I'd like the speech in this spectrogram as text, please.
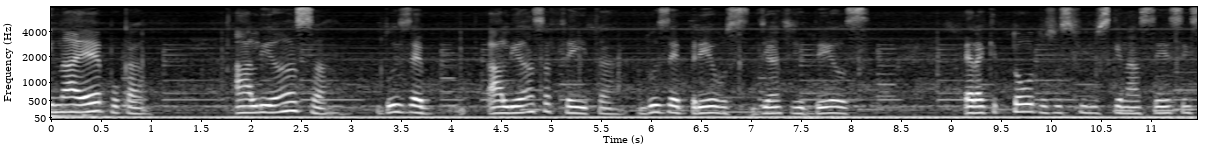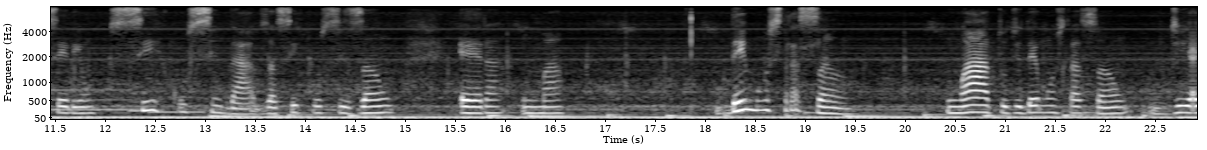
E na época a aliança dos a aliança feita dos hebreus diante de Deus era que todos os filhos que nascessem seriam circuncidados. A circuncisão era uma demonstração, um ato de demonstração de,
